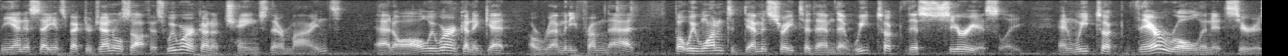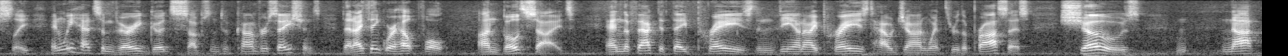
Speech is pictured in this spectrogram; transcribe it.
the NSA Inspector General's office, we weren't going to change their minds. at all. We weren't going to get a remedy from that, but we wanted to demonstrate to them that we took this seriously and we took their role in it seriously, and we had some very good substantive conversations that I think were helpful on both sides. And the fact that they praised and DNI praised how John went through the process shows n- not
